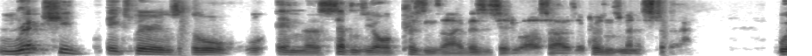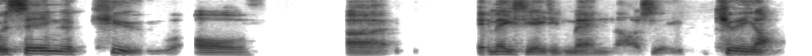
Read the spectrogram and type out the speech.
wretched experience of all in the 70 odd prisons I visited whilst I was a prisons minister was seeing a queue of uh, emaciated men largely queuing up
